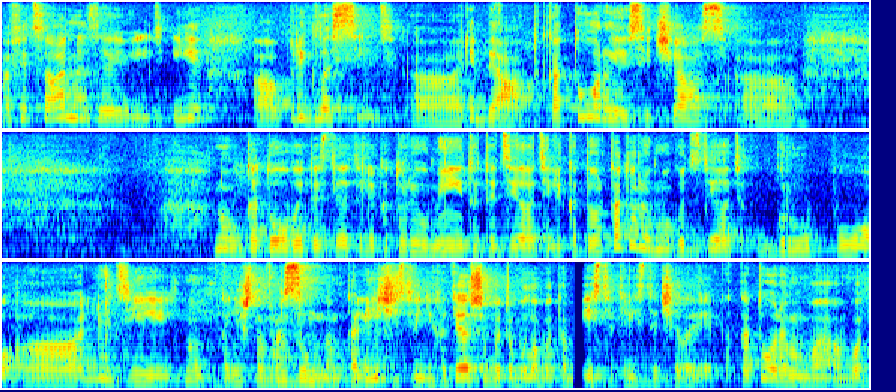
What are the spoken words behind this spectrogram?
официально заявить и э, пригласить э, ребят, которые сейчас э, ну, готовы это сделать, или которые умеют это делать, или которые, которые могут сделать группу э, людей, ну, конечно, в разумном количестве, не хотелось, чтобы это было бы там 200-300 человек, которым э, вот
